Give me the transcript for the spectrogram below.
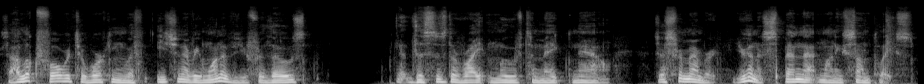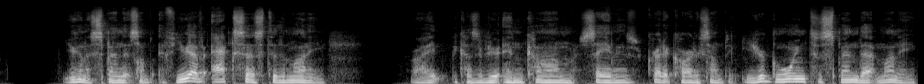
So I look forward to working with each and every one of you for those that this is the right move to make now. Just remember, you're going to spend that money someplace. You're going to spend it someplace. If you have access to the money, right? Because of your income, savings, credit card or something, you're going to spend that money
